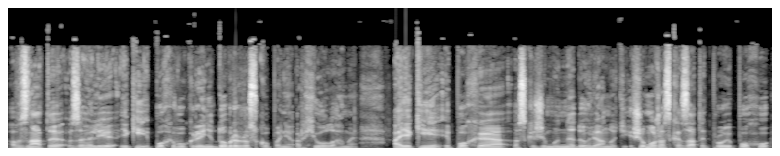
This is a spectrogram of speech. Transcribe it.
а, знати взагалі, які епохи в Україні добре розкопані археологами, а які епохи, скажімо, недоглянуті. І що можна сказати про епоху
